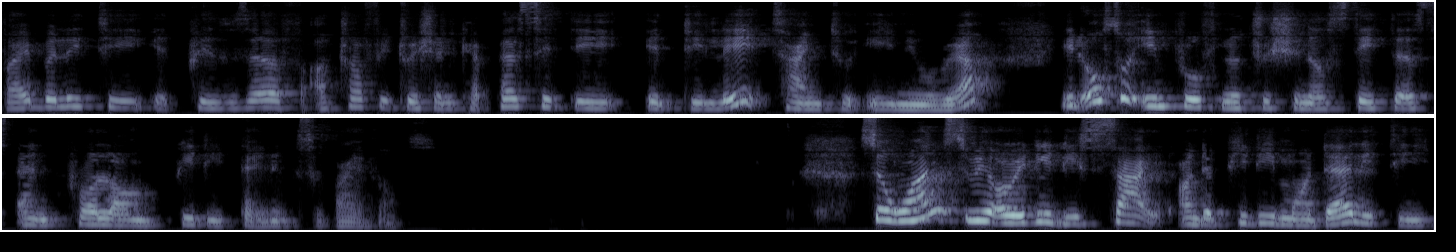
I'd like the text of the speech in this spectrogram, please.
viability. It preserves ultrafiltration capacity. It delayed time to anuria. It also improved nutritional status and prolonged PD technique survivals. So once we already decide on the PD modality,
